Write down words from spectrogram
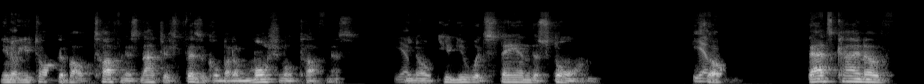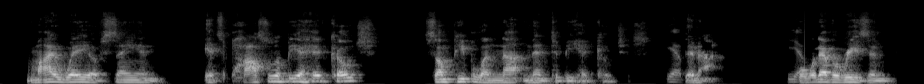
You know, you talked about toughness, not just physical, but emotional toughness. Yep. You know, can you withstand the storm? Yep. So that's kind of my way of saying it's possible to be a head coach. Some people are not meant to be head coaches. Yep. They're not. Yep. For whatever reason,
